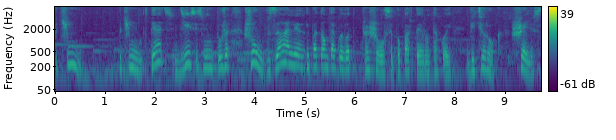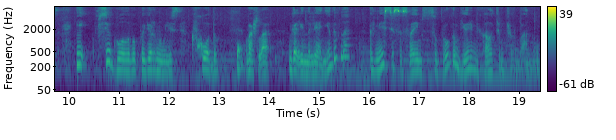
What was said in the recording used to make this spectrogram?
почему почему-то 5-10 минут уже шум в зале. И потом такой вот прошелся по портеру такой ветерок, шелест. И все головы повернулись к входу. Вошла Галина Леонидовна вместе со своим супругом Юрием Михайловичем Чурбановым.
